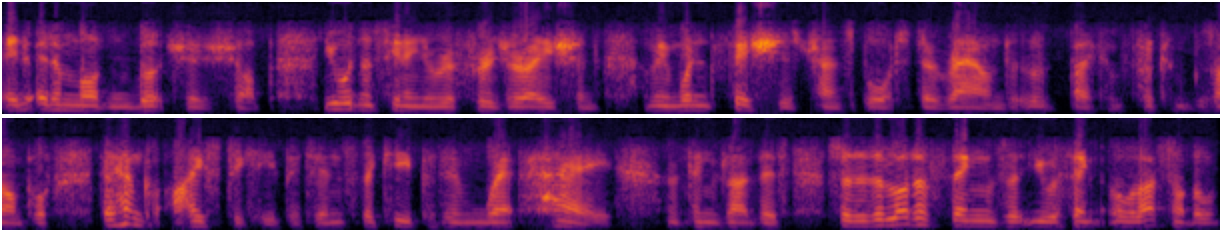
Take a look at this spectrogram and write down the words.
in, in, a modern butcher's shop. You wouldn't have seen any refrigeration. I mean, when fish is transported around, like for example, they haven't got ice to keep it in, so they keep it in wet hay and things like this. So there's a lot of things that you would think, oh, that's not the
